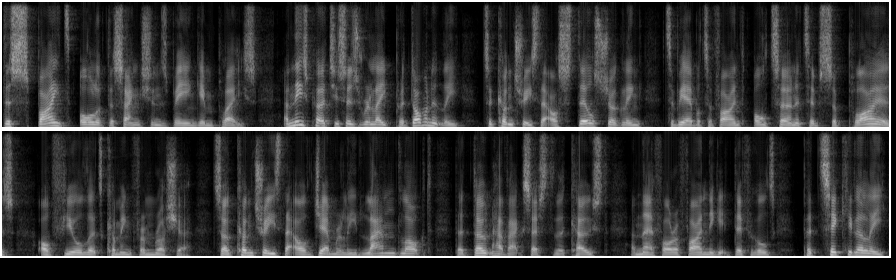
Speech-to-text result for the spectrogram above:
despite all of the sanctions being in place. And these purchases relate predominantly to countries that are still struggling to be able to find alternative suppliers of fuel that's coming from Russia. So, countries that are generally landlocked, that don't have access to the coast, and therefore are finding it difficult, particularly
